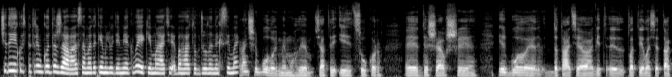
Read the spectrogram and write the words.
Чи дає якусь підтримку держава, саме таким людям, як ви, які мають багато бджолиних сімей? Раніше було, ми могли взяти і цукор е, дешевше, і була дотація від е, платилася так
